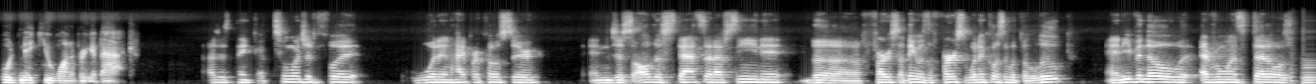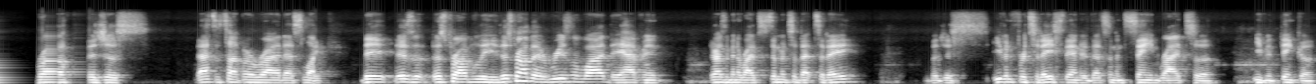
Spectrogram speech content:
would make you want to bring it back? I just think a 200 foot wooden hypercoaster and just all the stats that I've seen it. The first, I think it was the first wooden coaster with the loop. And even though everyone said it was rough, it's just that's the type of ride that's like they, there's a, there's probably there's probably a reason why they haven't there hasn't been a ride similar to that today. But just even for today's standard, that's an insane ride to even think of.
